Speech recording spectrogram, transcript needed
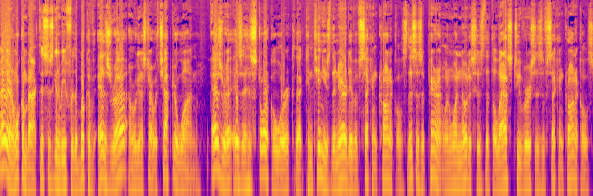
Hi there, and welcome back. This is going to be for the book of Ezra, and we're going to start with chapter 1. Ezra is a historical work that continues the narrative of Second Chronicles. This is apparent when one notices that the last two verses of Second Chronicles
